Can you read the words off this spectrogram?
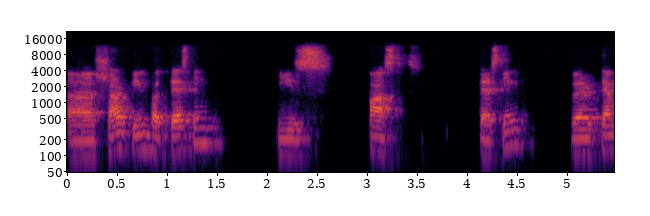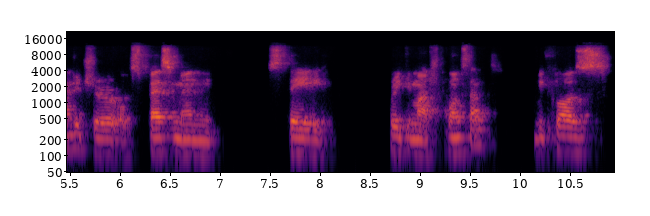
Uh, Charpy impact testing is fast testing where temperature of specimen stay pretty much constant because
